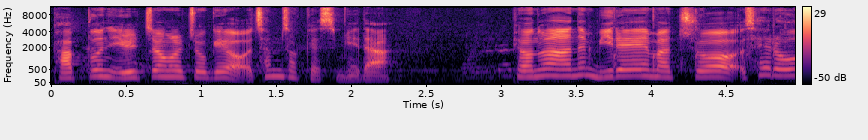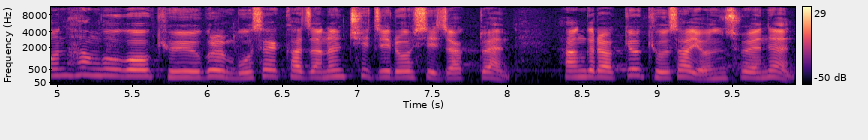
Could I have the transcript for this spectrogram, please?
바쁜 일정을 쪼개어 참석했습니다. 변화하는 미래에 맞추어 새로운 한국어 교육을 모색하자는 취지로 시작된 한글학교 교사 연수회는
